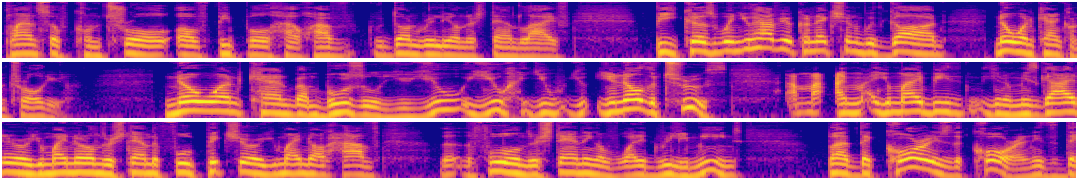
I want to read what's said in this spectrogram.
plans of control of people who have who don't really understand life. Because when you have your connection with God, no one can control you. No one can bamboozle you. You you you you, you know the truth. I, I, you might be you know misguided or you might not understand the full picture or you might not have the, the full understanding of what it really means but the core is the core and it's the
